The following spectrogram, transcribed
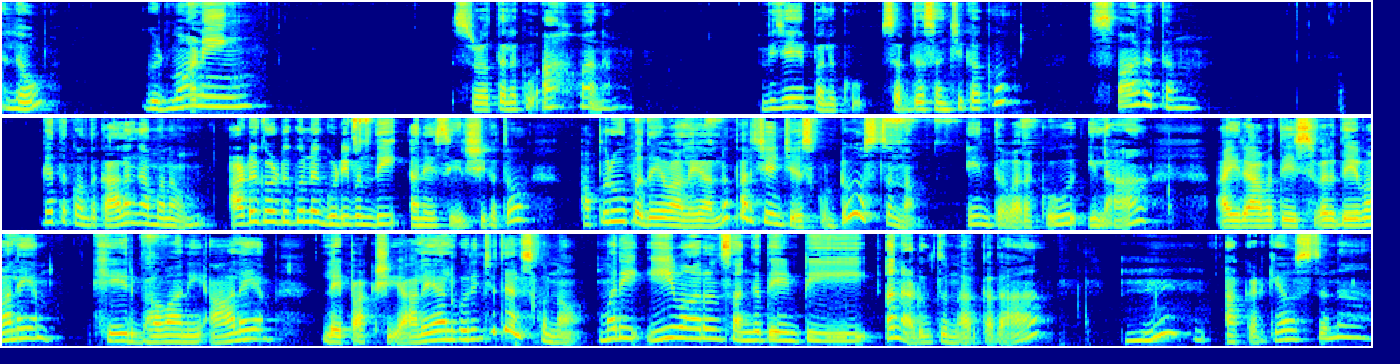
Hello good morning. శ్రోతలకు ఆహ్వానం. విజయ పలుకు శబ్ద సంచికకు స్వాగతం. గత కొంతకాలంగా మనం అడుగడుగున గుడి ఉంది అనే శీర్షికతో అపురూప దేవాలయాలను పరిచయం చేసుకుంటూ వస్తున్నాం. ఇంతవరకు ఇలా ఐరావతేశ్వర దేవాలయం ఖీర్ భవానీ ఆలయం లేపాక్షి ఆలయాల గురించి తెలుసుకున్నాం. మరి ఈ వారం సంగతి ఏంటి అని అడుగుతున్నారు కదా? అక్కడికే వస్తున్నా.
